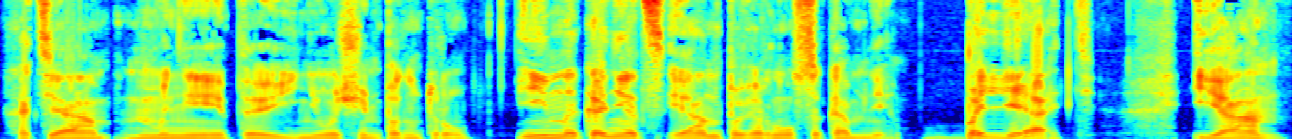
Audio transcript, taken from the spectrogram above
хотя мне это и не очень по нутру». И, наконец, Иоанн повернулся ко мне. «Блядь! Иоанн,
